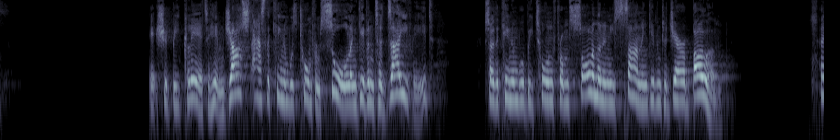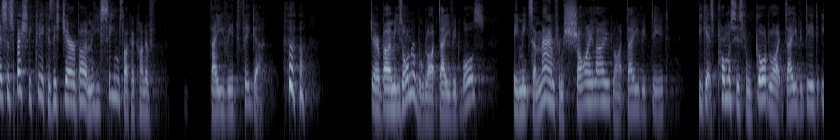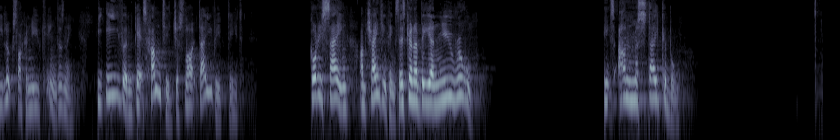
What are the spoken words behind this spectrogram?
It should be clear to him. Just as the kingdom was torn from Saul and given to David, so the kingdom will be torn from Solomon and his son and given to Jeroboam. And it's especially clear because this Jeroboam, he seems like a kind of David figure. Jeroboam, he's honourable like David was. He meets a man from Shiloh like David did. He gets promises from God like David did. He looks like a new king, doesn't he? He even gets hunted just like David did. God is saying, I'm changing things. There's going to be a new rule. It's unmistakable.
